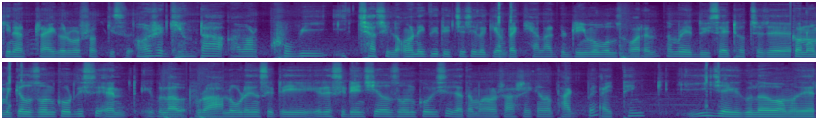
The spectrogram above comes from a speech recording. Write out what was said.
কিনার ট্রাই করব সবকিছু। অবশ্য গেমটা আমার খুবই ইচ্ছা ছিল অনেক দিন ইচ্ছে ছিল গেমটা খেলার ড্রিমও বলতে পারেন আমরা এই দুই সাইড হচ্ছে যে ইকোনমিক্যাল জোন করে দিছি এন্ড এগুলা পুরা লো ডেন্সিটি রেসিডেন্সিয়াল জোন করেছি যাতে মানুষ আসে এখানে থাকবে। আই থিঙ্ক এই জায়গাগুলো আমাদের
